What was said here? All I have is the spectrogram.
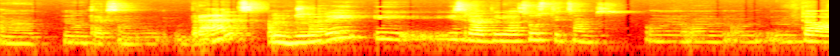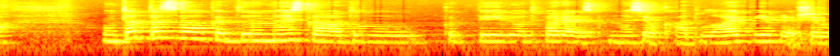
um, nu, teiksim, brands, mm -hmm. viņš arī izrādījās uzticams. Un, un, un tā, uh, Un tad tas vēl, kad mēs kādu, kad bija ļoti pareizi, kad mēs jau kādu laiku iepriekš jau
